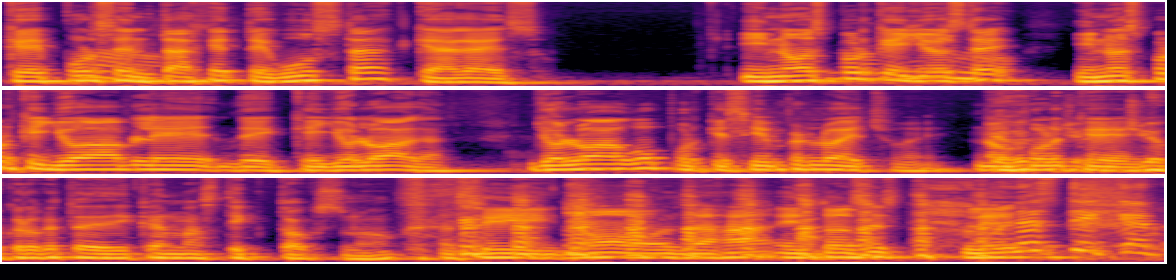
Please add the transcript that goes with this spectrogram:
¿qué porcentaje te gusta que haga eso? Y no es porque yo esté, y no es porque yo hable de que yo lo haga. Yo lo hago porque siempre lo he hecho, ¿eh? No yo, porque... Yo, yo, creo que te dedican más TikToks, ¿no? Sí, no, ajá. Entonces... Le... Un sticker.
